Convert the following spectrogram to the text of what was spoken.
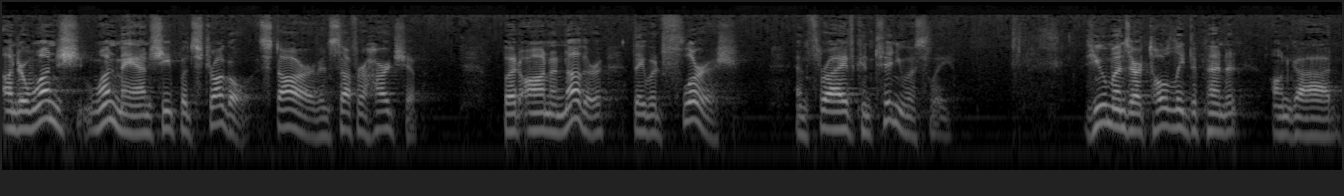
under one, one man, sheep would struggle, starve, and suffer hardship. But on another, they would flourish and thrive continuously. Humans are totally dependent on God.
